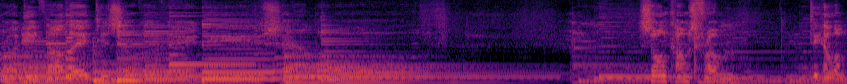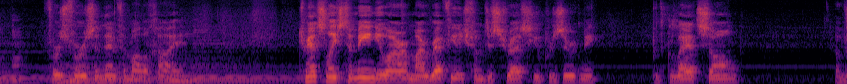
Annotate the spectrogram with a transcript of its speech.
Rani Fale to Silvani Shalom Song comes from Tehillim, first verse, and then from Malachi. Translates to mean, You are my refuge from distress, you preserve me. With glad song of,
